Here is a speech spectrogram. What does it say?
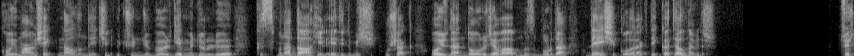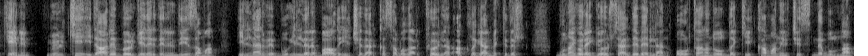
Koyu mavi şeklinde alındığı için 3. bölge müdürlüğü kısmına dahil edilmiş Uşak. O yüzden doğru cevabımız burada D şık olarak dikkate alınabilir. Türkiye'nin mülki idare bölgeleri denildiği zaman iller ve bu illere bağlı ilçeler, kasabalar, köyler akla gelmektedir. Buna göre görselde verilen Orta Anadolu'daki Kaman ilçesinde bulunan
